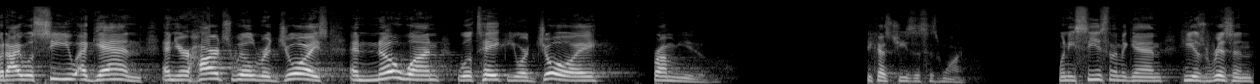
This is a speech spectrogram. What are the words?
but I will see you again, and your hearts will rejoice, and no one will take your joy from you. Because Jesus has won. When he sees them again, he is risen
